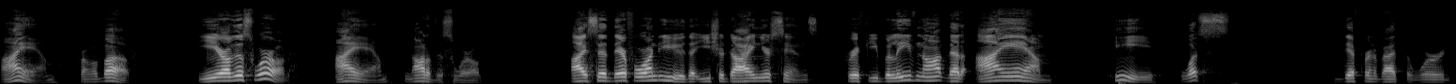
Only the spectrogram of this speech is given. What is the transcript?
I am from above. Ye are of this world, I am not of this world. I said therefore unto you that ye should die in your sins. For if ye believe not that I am He, what's different about the word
